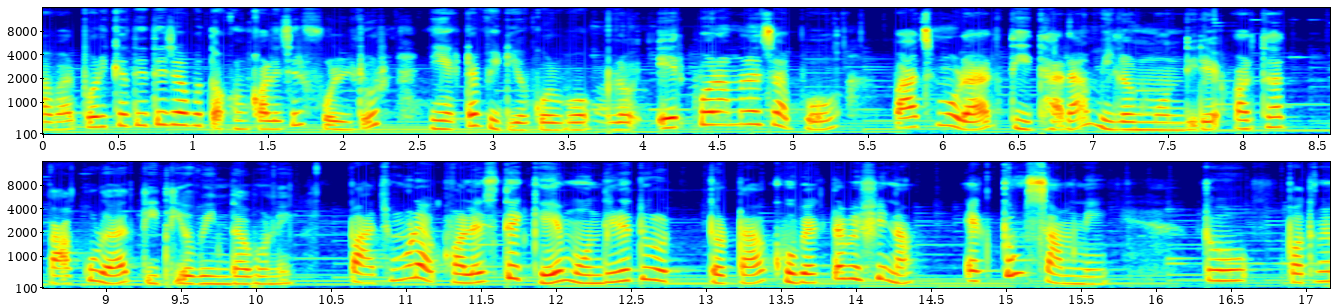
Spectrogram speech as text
আবার পরীক্ষা দিতে যাব, তখন কলেজের ফুল ট্যুর নিয়ে একটা ভিডিও করব। এরপর আমরা যাব পাঁচমুড়ার তিধারা মিলন মন্দিরে, অর্থাৎ বাঁকুড়ার দ্বিতীয় বৃন্দাবনে। পাঁচমুড়া কলেজ থেকে মন্দিরের দূরত্বটা খুব একটা বেশি না, একদম সামনেই। তো প্রথমে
